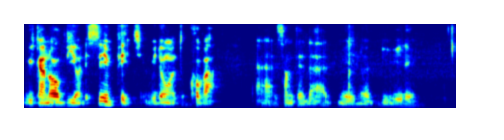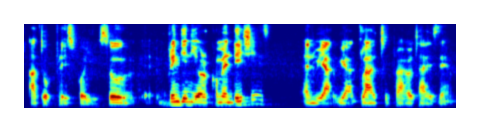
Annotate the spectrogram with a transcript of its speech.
we can all be on the same page. We don't want to cover uh, something that may not be really out of place for you. So bring in your recommendations, and we are we are glad to prioritize them.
